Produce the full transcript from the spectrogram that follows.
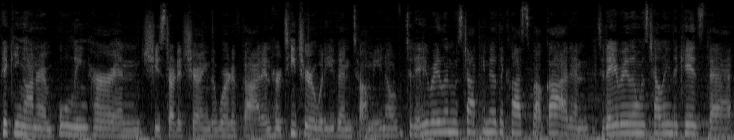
picking on her and bullying her, and she started sharing the word of God. And her teacher would even tell me, you know, today Raylan was talking to the class about God, and today Raylan was telling the kids that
